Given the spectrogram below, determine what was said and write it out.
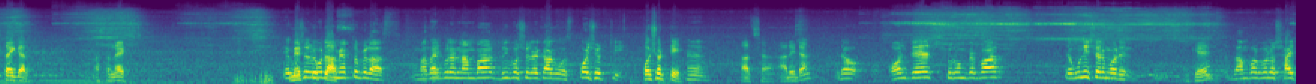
স্ট্রাইকার আচ্ছা নেক্সট একুশের মডেল মেট্রো প্লাস মাদারীপুরের নাম্বার দুই বছরের কাগজ পঁয়ষট্টি। পঁয়ষট্টি। হ্যাঁ। আচ্ছা আর এটা? এটা অন টেস্ট শোরুম পেপার উনিশের মডেল ওকে। দাম পড়বে হলো ষাট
